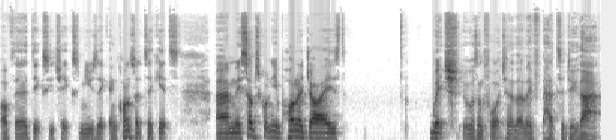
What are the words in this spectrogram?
of the Dixie Chicks music and concert tickets. Um, they subsequently apologized, which was unfortunate that they've had to do that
